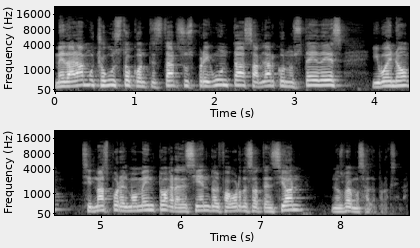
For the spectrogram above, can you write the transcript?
Me dará mucho gusto contestar sus preguntas, hablar con ustedes y bueno, sin más por el momento, agradeciendo el favor de su atención, nos vemos a la próxima.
